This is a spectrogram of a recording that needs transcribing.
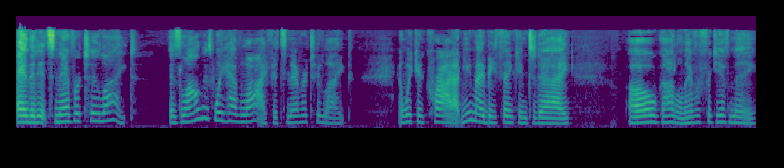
and that it's never too late. As long as we have life, it's never too late. and we can cry out. You may be thinking today, oh, God will never forgive me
